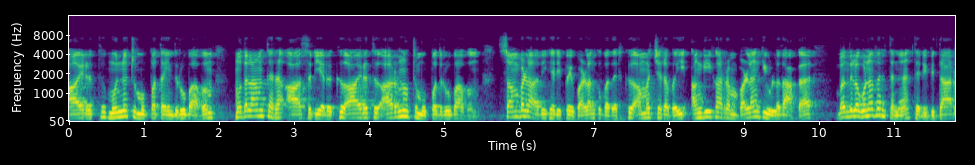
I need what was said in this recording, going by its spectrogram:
ஆயிரத்து முன்னூற்று முப்பத்தைந்து ரூபாவும் முதலாம் தர ஆசிரியருக்கு ஆயிரத்து அறுநூற்று முப்பது ரூபாவும் சம்பள அதிகரிப்பை வழங்குவதற்கு அமைச்சரவை அங்கீகாரம் வழங்கியுள்ளதாக பந்துல குணவர்த்தன தெரிவித்தார்.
